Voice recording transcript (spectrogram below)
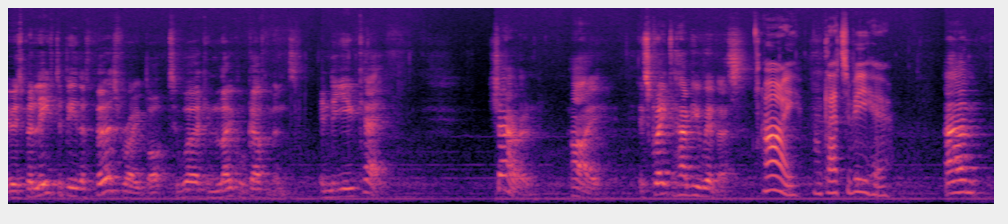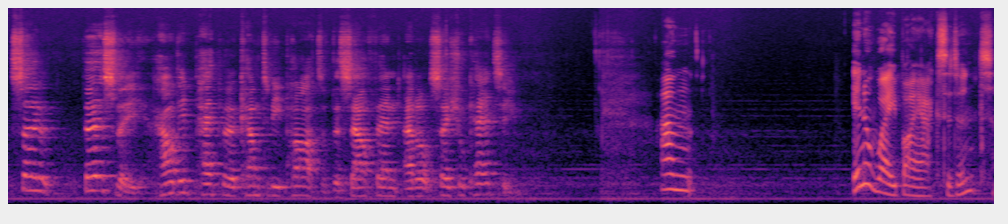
who is believed to be the first robot to work in local government in the UK. Sharon, hi, it's great to have you with us. Hi, I'm glad to be here. Um, so, firstly, how did Pepper come to be part of the Southend Adult Social Care team? Um, in a way by accident.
